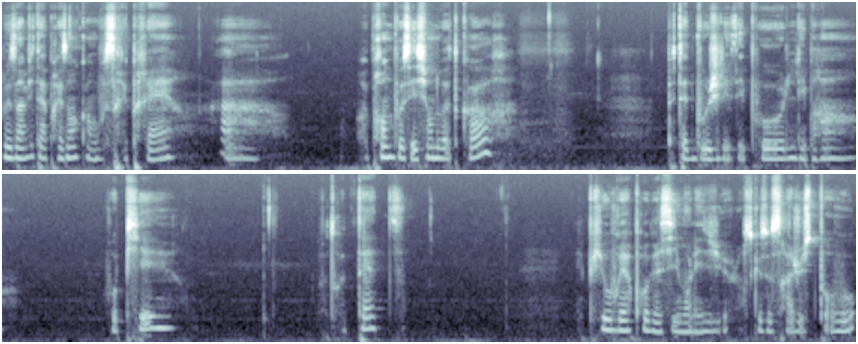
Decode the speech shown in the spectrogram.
Je vous invite à présent, quand vous serez prêt, à reprendre possession de votre corps. Peut-être bouger les épaules, les bras, vos pieds, votre tête. Et puis ouvrir progressivement les yeux lorsque ce sera juste pour vous.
